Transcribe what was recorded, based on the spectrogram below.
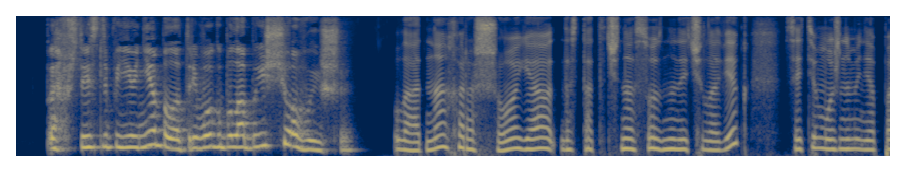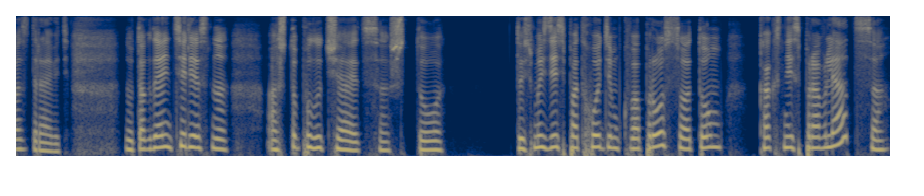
Потому что если бы ее не было, тревога была бы еще выше. Ладно, хорошо, я достаточно осознанный человек, с этим можно меня поздравить. Но тогда интересно, а что получается, что... То есть мы здесь подходим к вопросу о том, как с ней справляться?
